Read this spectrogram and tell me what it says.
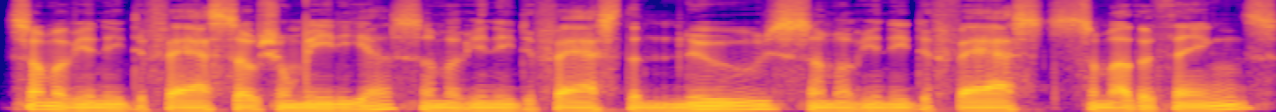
Some of you need to fast social media. Some of you need to fast the news. Some of you need to fast some other things.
